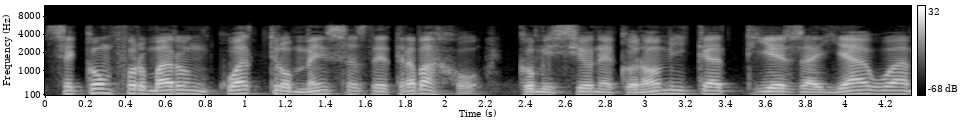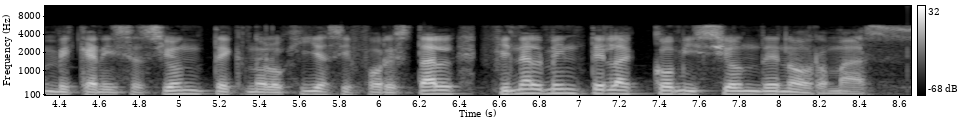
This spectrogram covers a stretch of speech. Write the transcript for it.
Se conformaron cuatro mesas de trabajo, Comisión Económica, Tierra y Agua, Mecanización, Tecnologías y Forestal, finalmente la Comisión de Normas.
